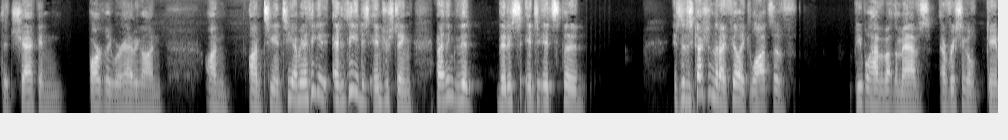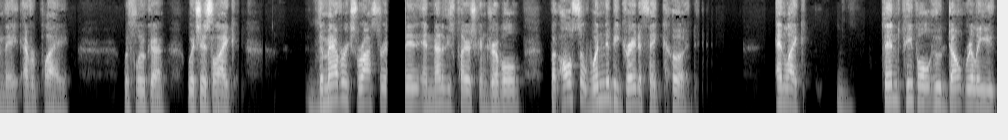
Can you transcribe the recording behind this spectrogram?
that Shaq and Barkley were having on on on TNT. I mean, I think it, I think it is interesting, and I think that that it's it's it's the it's a discussion that I feel like lots of people have about the Mavs every single game they ever play with Luka, which is like the Mavericks roster and none of these players can dribble, but also wouldn't it be great if they could? And like then people who don't really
